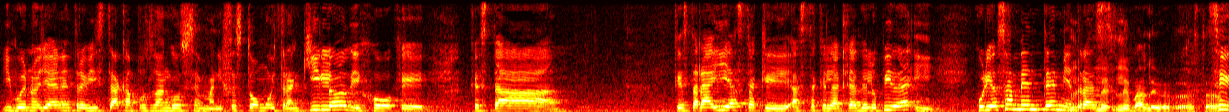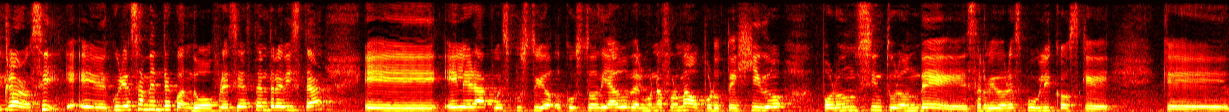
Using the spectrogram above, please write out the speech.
Y bueno, ya en entrevista Campos Lango se manifestó muy tranquilo, dijo que que está que estará ahí hasta que hasta que el alcalde lo pida y curiosamente mientras le, vale verdad sí claro sí. Eh, eh, curiosamente cuando ofrecía esta entrevista eh, él era pues custodiado de alguna forma o protegido por un cinturón de servidores públicos que que,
